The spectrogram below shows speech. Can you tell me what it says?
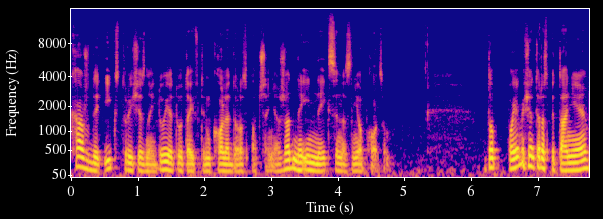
każdy x, który się znajduje tutaj w tym kole do rozpatrzenia. Żadne inne xy nas nie obchodzą. To pojawia się teraz pytanie,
